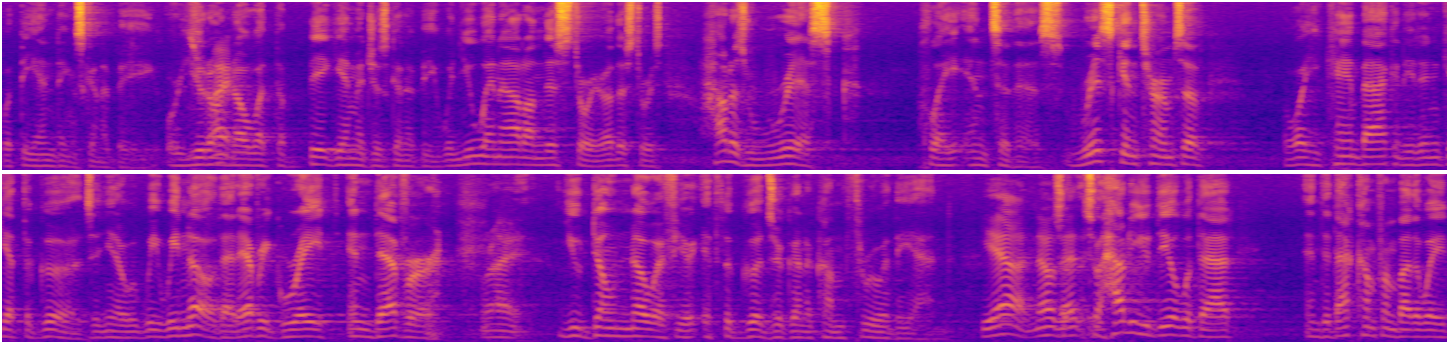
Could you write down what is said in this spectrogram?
what the ending's going to be, or you don't right. know what the big image is going to be. When you went out on this story or other stories, how does risk play into this? Risk in terms of, boy, he came back and he didn't get the goods. And you know, we, we know that every great endeavor Right. You don't know if, you if the goods are going to come through in the end. Yeah, no, So, that, so how do you deal with that? And did that come from, by the way,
